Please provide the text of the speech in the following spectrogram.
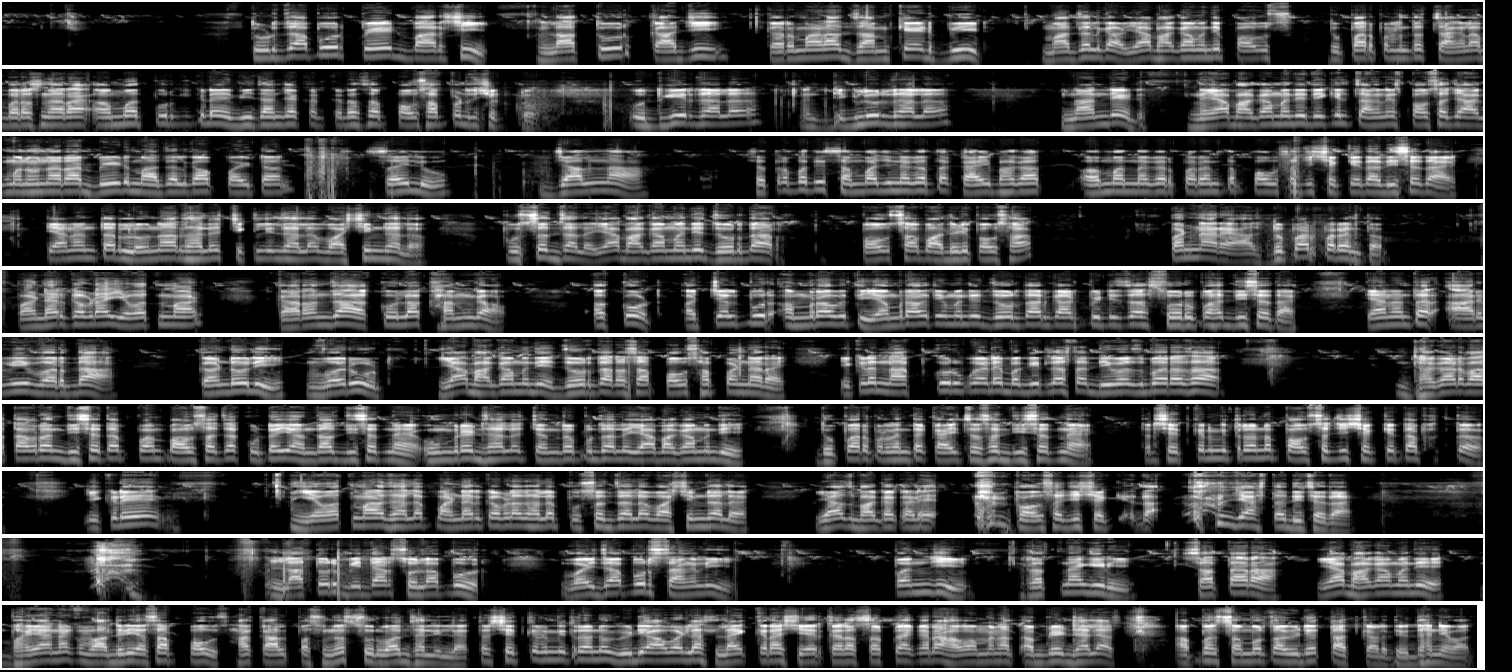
तुळजापूर पेठ बार्शी लातूर काजी करमाळा जामखेड बीड माजलगाव या भागामध्ये पाऊस दुपारपर्यंत चांगला बरसणार आहे. अहमदपूर इकडे विजांच्या कडकडाचा पाऊस पडू शकतो. उदगीर झालं दिगलूर झालं नांदेड. या भागामध्ये देखील चांगलेच पावसाचे आगमन होणार आहे. बीड माजलगाव पैठण सैलू जालना छत्रपती संभाजीनगरचा काही भागात अहमदनगरपर्यंत पावसाची शक्यता दिसत आहे. त्यानंतर लोणार झालं चिखली झालं वाशिम झालं पुसद झालं. या भागामध्ये जोरदार पाऊस हा वादळी पाऊस हा पडणार आहे. आज दुपारपर्यंत पांढरकवडा यवतमाळ कारंजा अकोला खामगाव अकोट अचलपूर अमरावती अमरावतीमध्ये जोरदार गाठपिटीचा स्वरूप हा दिसत आहे. त्यानंतर आर्वी वर्धा कंडोली वरुड या भागामध्ये जोरदार असा पाऊस हा पडणार आहे. इकडं नागपूरकडे बघितलं असता दिवसभर असा ढगाळ वातावरण दिसत आहे पण पावसाचा कुठंही अंदाज दिसत नाही. उमरेड झालं चंद्रपूर झालं या भागामध्ये दुपारपर्यंत काहीच असं दिसत नाही. तर शेतकरी मित्रांनो पावसाची शक्यता फक्त इकडे यवतमाळ झालं पांढरकवडा झालं पुसद झालं वाशिम झालं याच भागाकडे पावसाची शक्यता जास्त दिसत आहे. लातूर बिदार सोलापूर वैजापूर सांगली पणजी रत्नागिरी सातारा या भागामध्ये भयानक वादळी असा पाऊस हा कालपासूनच सुरुवात झालेला आहे. तर शेतकरी मित्रांनो व्हिडिओ आवडल्यास लाईक करा शेअर करा सबस्क्राईब करा. हवामानात अपडेट झाल्यास आपण समोरचा व्हिडिओ तात्काळ देऊ. धन्यवाद.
